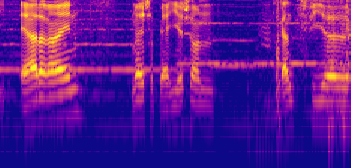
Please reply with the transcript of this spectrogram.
die Erde rein. Ne, ich habe ja hier schon ganz viel...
